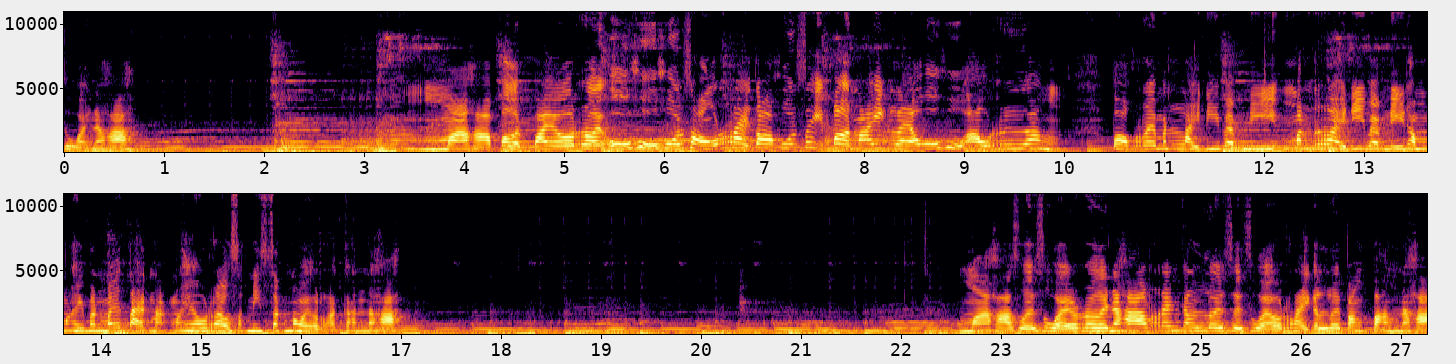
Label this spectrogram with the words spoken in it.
สวยๆนะคะ มาค่ะ เปิดไปเลยโอ้โหคูณสองไหลต่อคูณสี่เปิดมาอีกแล้วโอ้โหเอาเรื่องบอกเลยมันไหลดีแบบนี้ มันไหลดีแบบนี้ทำไมมันไม่แตกหนักมาให้เราสักนิดสักหน่อยละกันนะคะ มาค่ะสวยๆเลยนะคะ เล่นกันเลยสวยๆไหลกันเลยปังๆนะคะ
